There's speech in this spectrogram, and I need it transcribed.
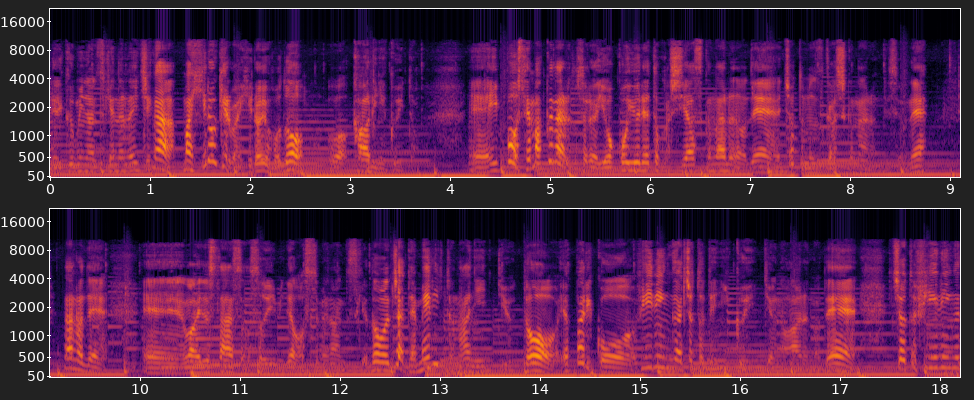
えー、首の付け根の位置が、まあ、広ければ広いほど変わりにくいと。えー、一方狭くなるとそれが横揺れとかしやすくなるのでちょっと難しくなるんですよね。なので、えー、ワイドスタンスはそういう意味ではおすすめなんですけど、じゃあデメリット何っていうと、やっぱりこう、フィーリングがちょっと出にくいっていうのがあるので、ちょっとフィーリング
